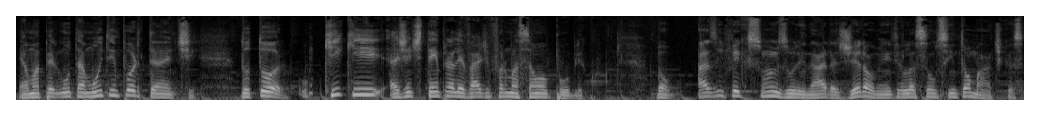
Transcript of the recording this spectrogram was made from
é uma pergunta muito importante. Doutor, o que, que a gente tem para levar de informação ao público? Bom, as infecções urinárias geralmente elas são sintomáticas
